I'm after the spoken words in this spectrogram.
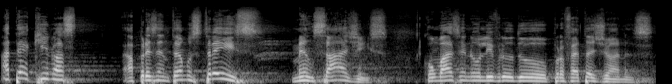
Até aqui nós apresentamos três mensagens com base no livro do profeta Jonas.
